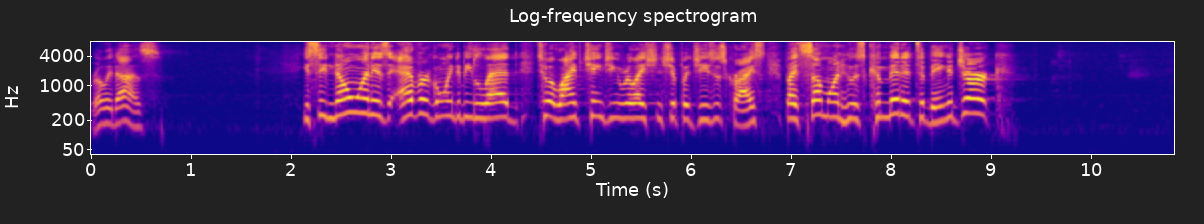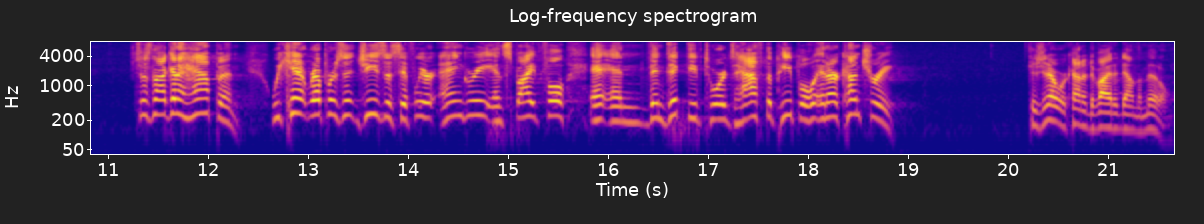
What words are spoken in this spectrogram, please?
Really does. You see, no one is ever going to be led to a life changing relationship with Jesus Christ by someone who is committed to being a jerk. It's just not going to happen. We can't represent Jesus if we are angry and spiteful and, and vindictive towards half the people in our country. Because you know, we're kind of divided down the middle.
